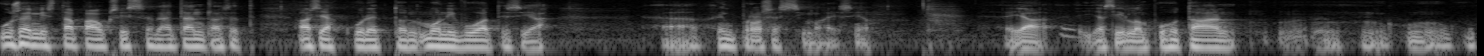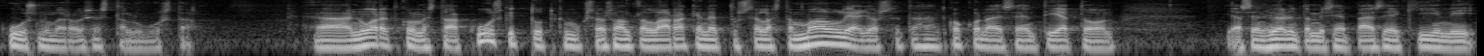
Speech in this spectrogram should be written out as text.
Useimmissa tapauksissa nämä tällaiset asiakkuudet on monivuotisia ää, niin prosessimaisia. Ja, ja silloin puhutaan niin kuin kuusinumeroisesta luvusta Nuoret 360 tutkimuksen osalta ollaan rakennettu sellaista mallia, jossa tähän kokonaiseen tietoon ja sen hyödyntämiseen pääsee kiinni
